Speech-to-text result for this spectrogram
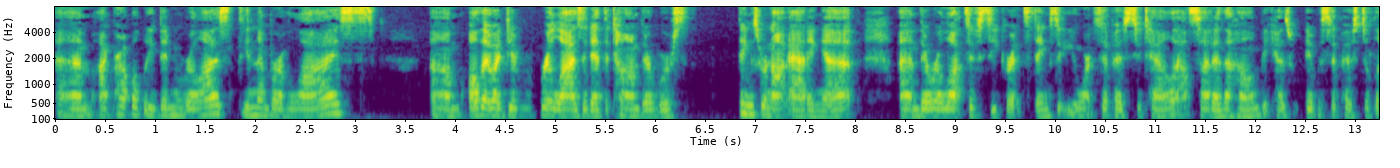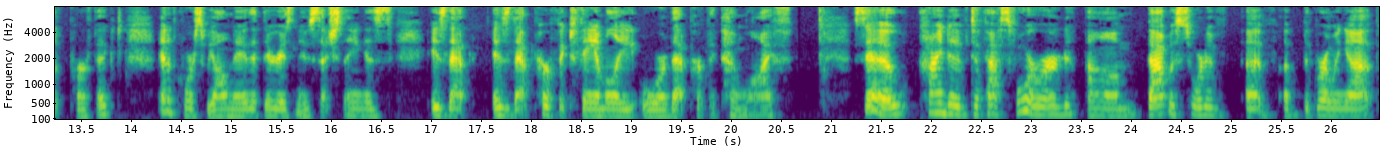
Um, I probably didn't realize the number of lies um, although I did realize it at the time, there were things were not adding up. Um, there were lots of secrets, things that you weren't supposed to tell outside of the home because it was supposed to look perfect. And of course, we all know that there is no such thing as is that is that perfect family or that perfect home life. So, kind of to fast forward, um, that was sort of, of, of the growing up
